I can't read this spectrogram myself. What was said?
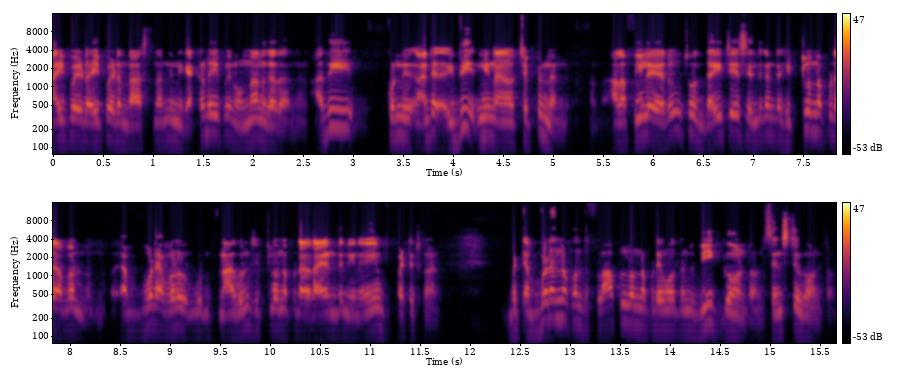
అయిపోయాడు అయిపోయాడు అని రాస్తున్నాను. నేను ఎక్కడ అయిపోయినా? ఉన్నాను కదా అని. అది కొన్ని అంటే ఇది నేను చెప్పిందండి. అలా ఫీల్ అయ్యారు. సో దయచేసి ఎందుకంటే హిట్లు ఉన్నప్పుడు ఎవరు ఎవడు ఎవరు నా గురించి హిట్లు ఉన్నప్పుడు రాయండి నేను ఏం పట్టించుకున్నాను బట్ ఎవడన్నా కొంత ఫ్లాప్లో ఉన్నప్పుడు ఏమవుతుంది వీక్గా ఉంటాం సెన్సిటివ్గా ఉంటాం.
